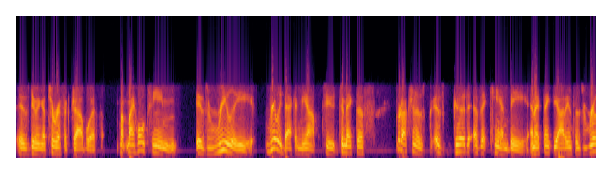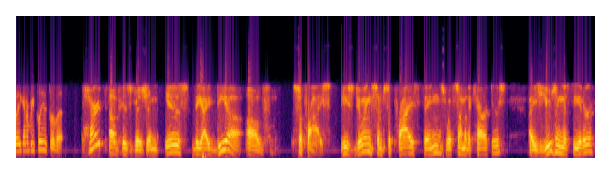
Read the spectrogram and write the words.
is doing a terrific job with. But my whole team is really really backing me up to to make this production as as good as it can be, and I think the audience is really going to be pleased with it. Part of his vision is the idea of surprise. He's doing some surprise things with some of the characters. Uh, he's using the theater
